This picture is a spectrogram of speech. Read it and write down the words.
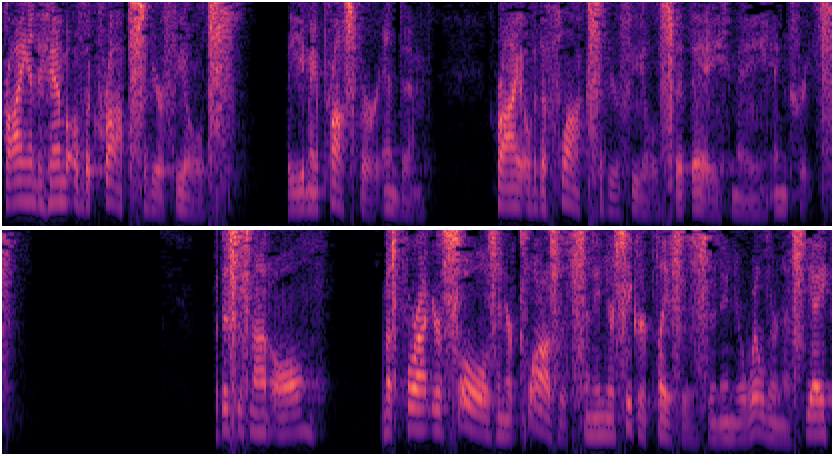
Cry unto him over the crops of your fields, that ye may prosper in them. Cry over the flocks of your fields, that they may increase. But this is not all. You must pour out your souls in your closets and in your secret places and in your wilderness. Yea,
